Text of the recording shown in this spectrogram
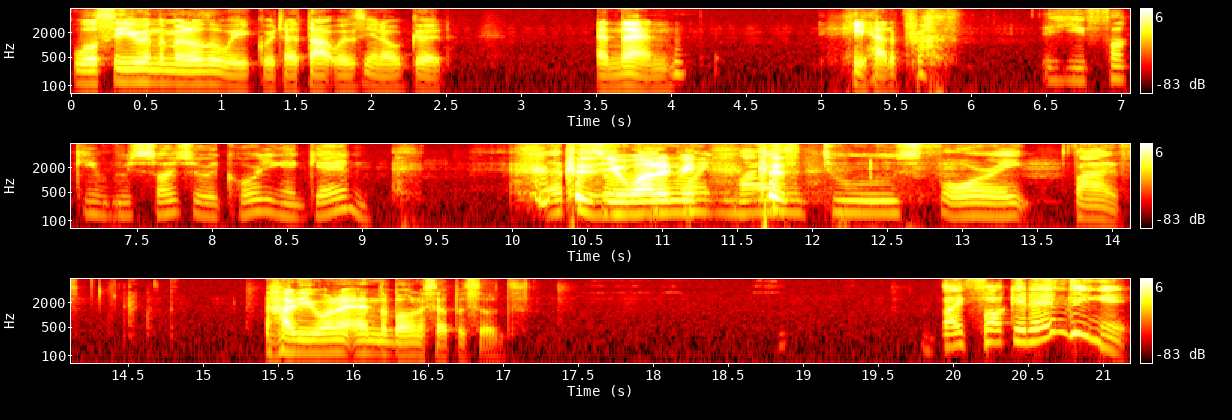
"We'll see you in the middle of the week," which I thought was you know good, and then he had a problem he fucking restarts the recording again. because you wanted me. 'cause- two four eight five. How do you want to end the bonus episodes? By fucking ending it.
